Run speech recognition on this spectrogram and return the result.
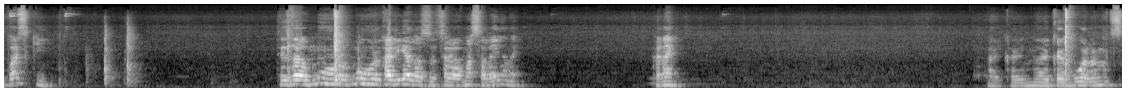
बस की. त्याचा मोहर मोहर खाली गेला असं सगळा मसाला आहे का नाही? का नाही? काय काय नाही काय बोला नाच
